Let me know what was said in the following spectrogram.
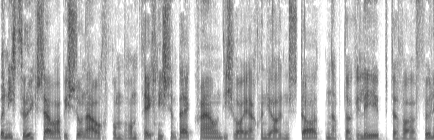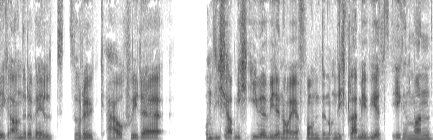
wenn ich zurückschaue, habe ich schon auch vom, vom, technischen Background, ich war ja auch in den Staaten, habe da gelebt, da war eine völlig andere Welt, zurück auch wieder und ich habe mich immer wieder neu erfunden und ich glaube, mir wird irgendwann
